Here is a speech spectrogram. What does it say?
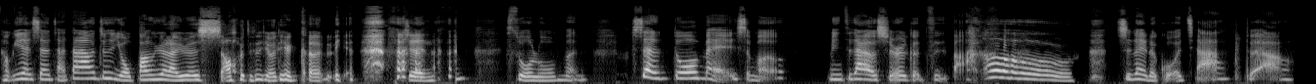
农业生产。当然，就是友邦越来越少，就是有点可怜，真。所罗门、圣多美什么名字？大概有十二个字吧。哦，之类的国家，对啊。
